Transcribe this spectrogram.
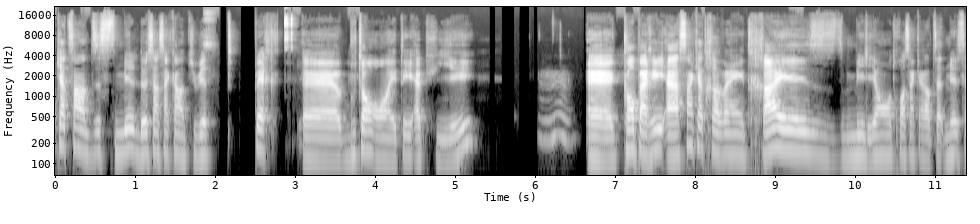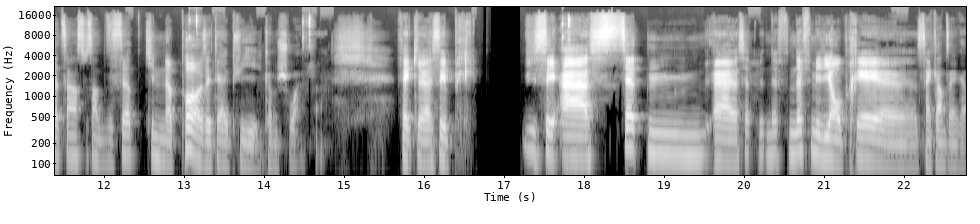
410 258 per, euh, boutons ont été appuyés, Mm. euh, comparé à 193 347 777 qui n'a pas été appuyé comme choix. Fait que euh, c'est à 7, mm, à 7 8, 9, 9 millions près, euh, 50-50.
